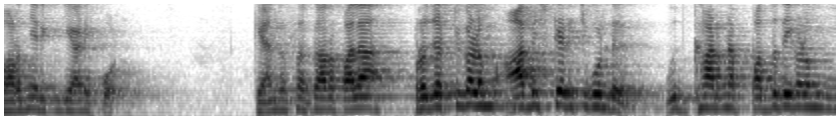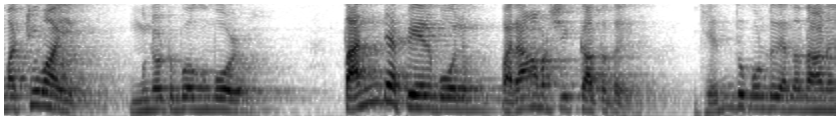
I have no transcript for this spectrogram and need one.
പറഞ്ഞിരിക്കുകയാണിപ്പോൾ. കേന്ദ്ര സർക്കാർ പല പ്രൊജക്റ്റുകളും ആവിഷ്കരിച്ചുകൊണ്ട് ഉദ്ഘാടന പദ്ധതികളും മറ്റുമായി മുന്നോട്ട് പോകുമ്പോൾ തന്റെ പേര് പോലും പരാമർശിക്കാത്തത് എന്തുകൊണ്ട് എന്നതാണ്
